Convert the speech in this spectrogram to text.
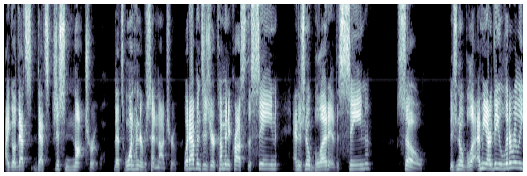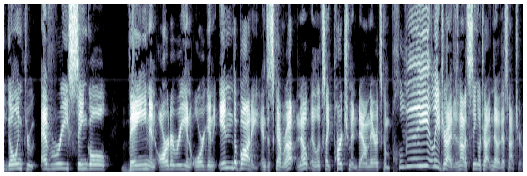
I go, that's, that's just not true. That's 100% not true. What happens is you're coming across the scene and there's no blood at the scene. So, there's no blood. I mean, are they literally going through every single vein and artery and organ in the body and discover, oh, nope, it looks like parchment down there. It's completely dry. There's not a single drop. No, that's not true.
